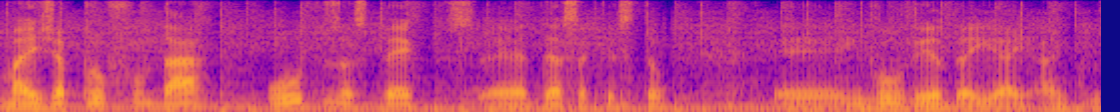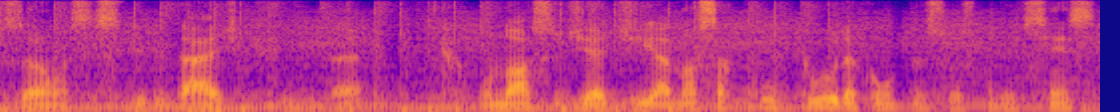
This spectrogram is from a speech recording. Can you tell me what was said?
mais de aprofundar outros aspectos é, dessa questão é, envolvendo aí a, a, inclusão, a acessibilidade, enfim, né? O nosso dia a dia, a nossa cultura como pessoas com deficiência,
